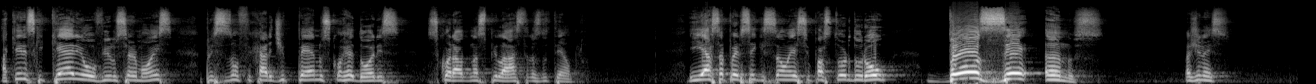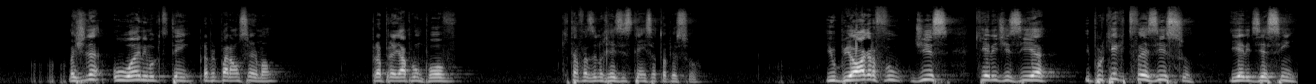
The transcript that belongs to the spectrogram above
aqueles que querem ouvir os sermões, precisam ficar de pé nos corredores, escorado nas pilastras do templo. E essa perseguição, esse pastor durou 12 anos. Imagina isso. Imagina o ânimo que tu tem para preparar um sermão, para pregar para um povo que está fazendo resistência à tua pessoa. E o biógrafo diz que ele dizia: E por que, que tu fez isso? E ele dizia assim:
